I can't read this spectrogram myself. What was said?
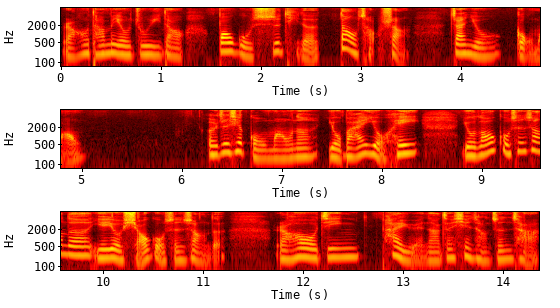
然后他们又注意到包裹尸体的稻草上沾有狗毛，而这些狗毛呢，有白有黑，有老狗身上的，也有小狗身上的。然后经派员啊，在现场侦查，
